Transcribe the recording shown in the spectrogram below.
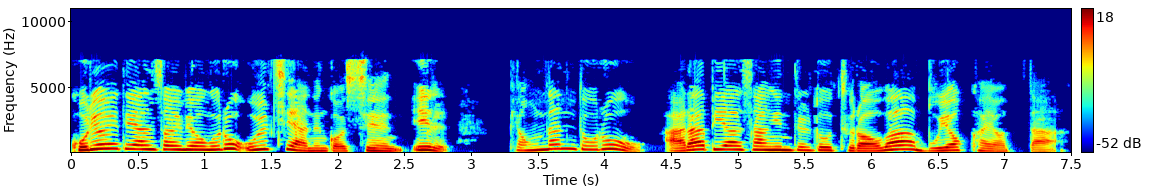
고려에 대한 설명으로 옳지 않은 것은 1. 병난도로 아라비아 상인들도 들어와 무역하였다.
